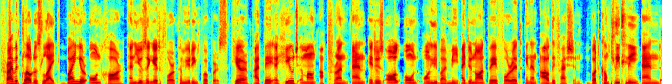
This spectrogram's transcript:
private cloud is like buying your own car and using it for commuting purpose. Here, I pay a huge amount upfront and it is all owned only by me. I do not pay for it in an hourly fashion, but completely and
